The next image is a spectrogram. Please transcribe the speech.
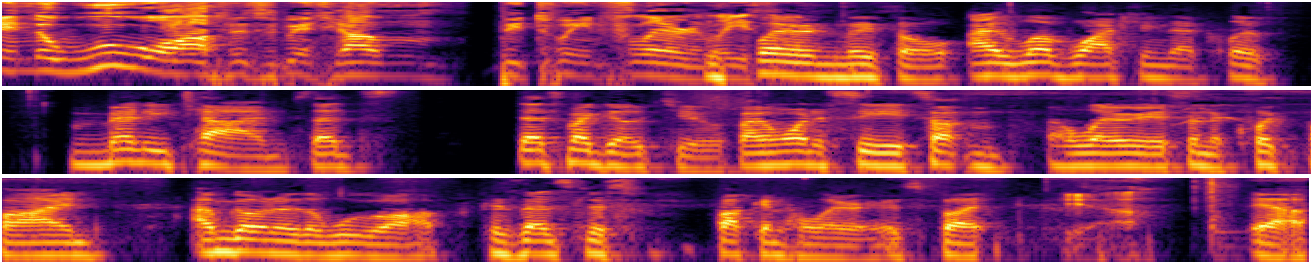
and the woo off has become between Flair and Lethal. Flair and Lethal, I love watching that clip many times. That's that's my go-to. If I want to see something hilarious in a quick find, I'm going to the woo off because that's just fucking hilarious. But Yeah. yeah,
